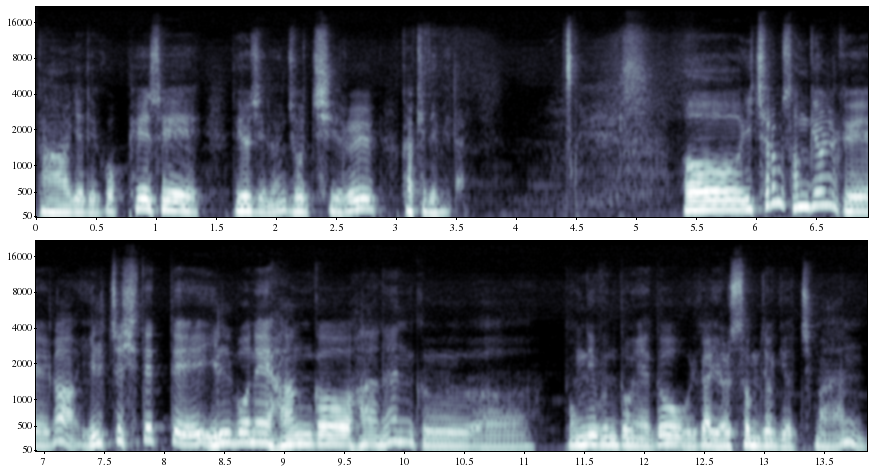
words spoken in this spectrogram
당하게 되고 폐쇄되어지는 조치를 갖게 됩니다. 어, 이처럼 성결교회가 일제시대 때 일본에 항거하는 그 어, 독립운동에도 우리가 열성적이었지만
